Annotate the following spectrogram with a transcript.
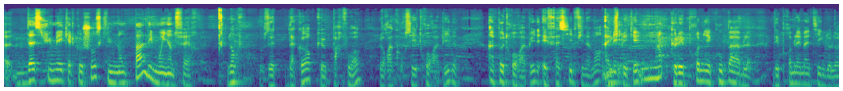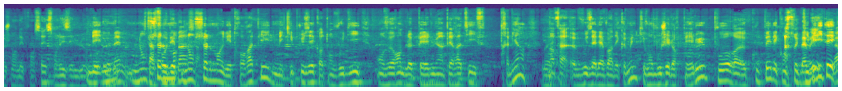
euh, d'assumer quelque chose qu'ils n'ont pas les moyens de faire. Donc vous êtes d'accord que parfois le raccourci est trop rapide un peu trop rapide et facile finalement à expliquer que les premiers coupables des problématiques de logement des Français sont les élus eux-mêmes. Non, seulement, non seulement il est trop rapide, mais qui plus est quand on vous dit on veut rendre le PLU impératif très bien. Enfin, vous allez avoir des communes qui vont bouger leur PLU pour euh, couper les ah, bah constructibilités. Bah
